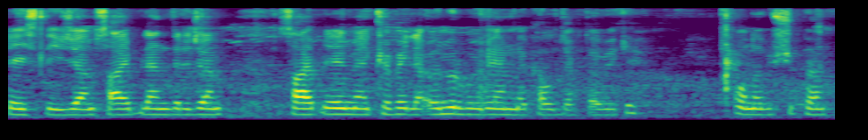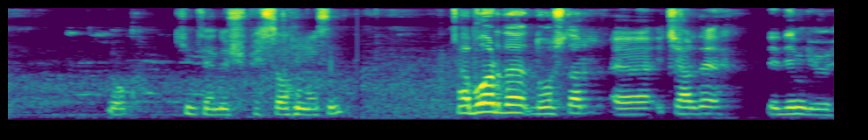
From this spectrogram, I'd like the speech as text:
besleyeceğim, sahiplendireceğim. Sahiplenilmeyen köpekler ömür boyu benimle kalacak tabii ki. Ona bir şüphem yok. Kimsenin de şüphesi olmasın. Ha bu arada dostlar e, içeride dediğim gibi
